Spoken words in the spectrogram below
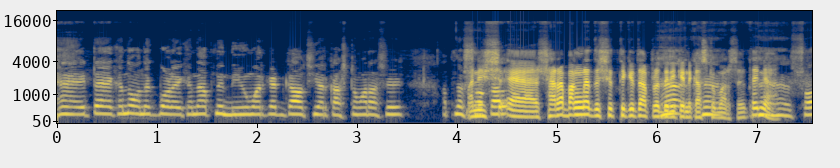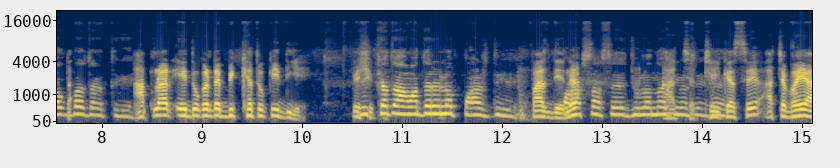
হ্যাঁ এটা এখানে অনেক বড়। এখানে আপনি নিউ মার্কেট গাউছি আর কাস্টমার আসে। আপনার মানে সারা বাংলাদেশের থেকে তো আপনাদের হ্যাঁ, এখানে হ্যাঁ, কাস্টমার আসে তাই না? হ্যাঁ, হ্যাঁ, সব জায়গা থেকে। আপনার এই দোকানটা বিখ্যাত কি দিয়ে? বিখ্যাত আমাদের হলো পার্স দিয়ে। পাঁচ দিয়ে না? আছে ঝুলানো আচ্ছা ঠিক। আছে। আচ্ছা ভাইয়া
